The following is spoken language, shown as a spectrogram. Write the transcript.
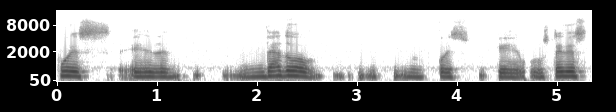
pues dado pues que ustedes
